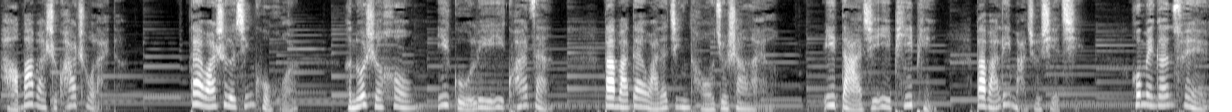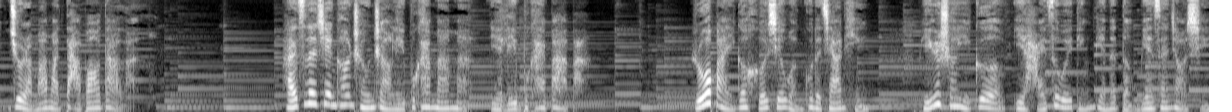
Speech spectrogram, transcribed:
好爸爸是夸出来的，带娃是个辛苦活，很多时候一鼓励一夸赞，爸爸带娃的劲头就上来了；一打击一批评，爸爸立马就泄气。后面干脆就让妈妈大包大揽了。孩子的健康成长离不开妈妈，也离不开爸爸。如果把一个和谐稳固的家庭比喻成一个以孩子为顶点的等边三角形，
